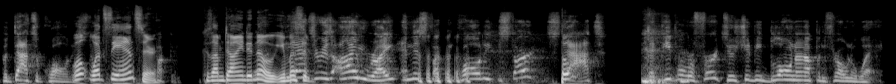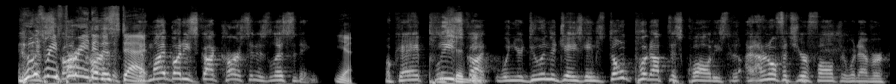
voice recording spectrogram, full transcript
but that's a quality well, start. what's the answer? Because I'm dying to know. You the must answer have... is I'm right, and this fucking quality start stat that people refer to should be blown up and thrown away. Who's referring Carson, to this stat? If my buddy Scott Carson is listening, yeah. Okay, please, Scott, be. when you're doing the Jays games, don't put up this quality. I don't know if it's your fault or whatever.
